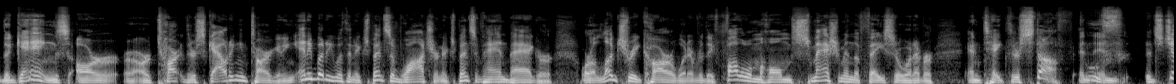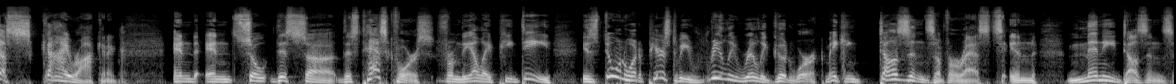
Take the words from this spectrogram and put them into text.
the gangs are, are tar- they're scouting and targeting anybody with an expensive watch or an expensive handbag or, or a luxury car or whatever. They follow them home, smash them in the face or whatever, and take their stuff. And, and it's just skyrocketing. And and so this uh, this task force from the LAPD is doing what appears to be really really good work, making dozens of arrests in many dozens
